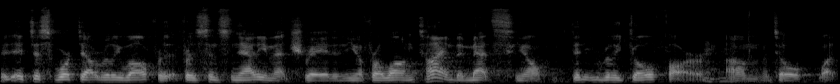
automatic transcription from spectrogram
it, it just worked out really well for for the Cincinnati in that trade, and you know, for a long time the Mets, you know, didn't really go far um, until what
